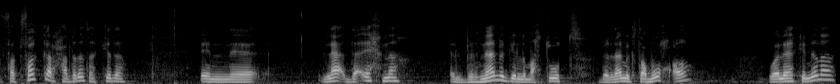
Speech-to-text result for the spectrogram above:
فتفكر حضرتك كده إن لا ده إحنا البرنامج اللي محطوط برنامج طموح آه ولكننا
